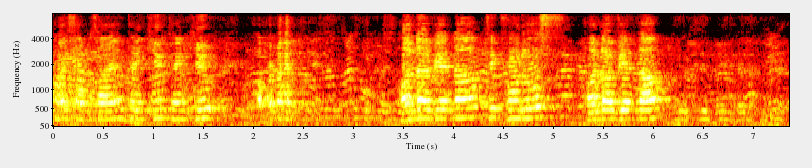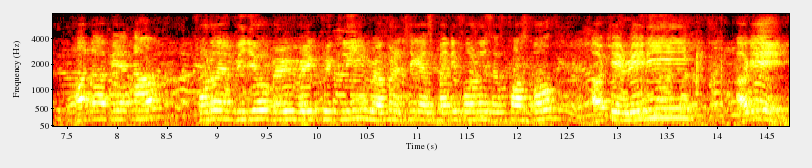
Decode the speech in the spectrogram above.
quite some time. Thank you, thank you. Alright. Honda Vietnam, take photos. Honda Vietnam. Honda Vietnam. photo and video very, very quickly. Remember to take as many photos as possible. Okay, ready? Okay,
